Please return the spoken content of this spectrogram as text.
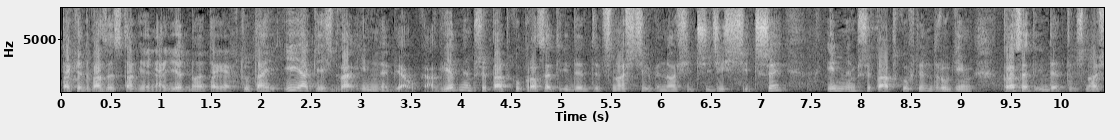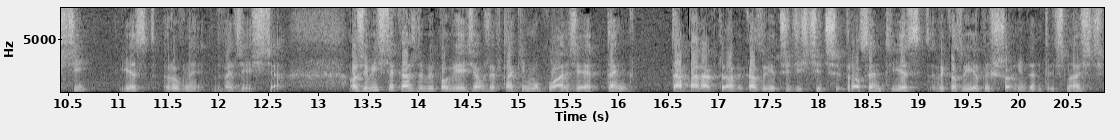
takie dwa zestawienia, jedno tak jak tutaj i jakieś dwa inne białka. W jednym przypadku procent identyczności wynosi 33, w innym przypadku, w tym drugim, procent identyczności jest równy 20. Oczywiście każdy by powiedział, że w takim układzie ten, ta para, która wykazuje 33%, jest, wykazuje wyższą identyczność,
